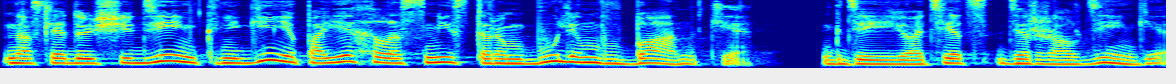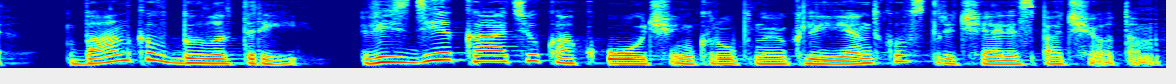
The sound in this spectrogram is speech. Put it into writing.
На следующий день княгиня поехала с мистером Булем в банке, где ее отец держал деньги. Банков было три. Везде Катю, как очень крупную клиентку, встречали с почетом.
